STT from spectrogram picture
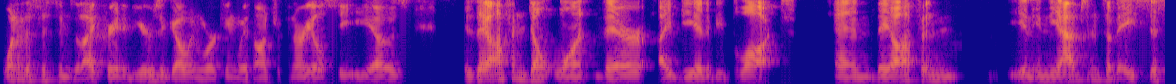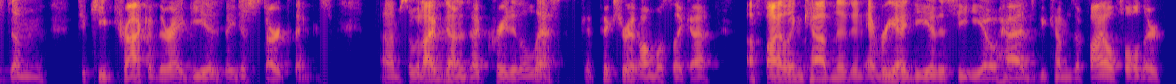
one of the systems that I created years ago in working with entrepreneurial CEOs is they often don't want their idea to be blocked. And they often, in, in the absence of a system to keep track of their ideas, they just start things. Um, so what I've done is I've created a list. Picture it almost like a, a filing cabinet, and every idea the CEO has becomes a file folder.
